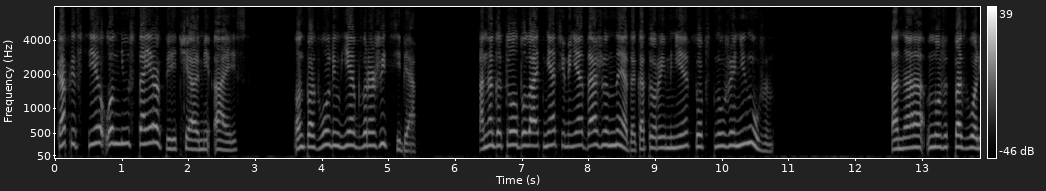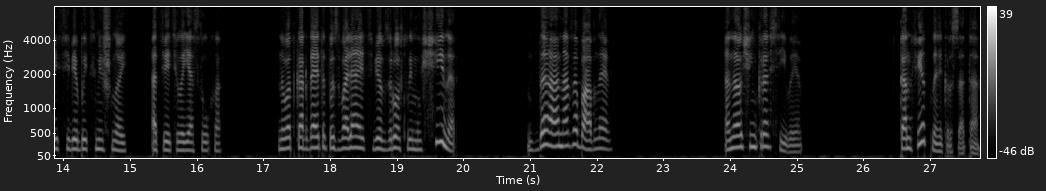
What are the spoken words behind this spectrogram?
Как и все, он не устоял перед чарами Айрис. Он позволил ей обворожить себя. Она готова была отнять у меня даже Неда, который мне, собственно, уже не нужен. «Она может позволить себе быть смешной», — ответила я сухо. «Но вот когда это позволяет себе взрослый мужчина...» «Да, она забавная». «Она очень красивая». «Конфетная красота.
